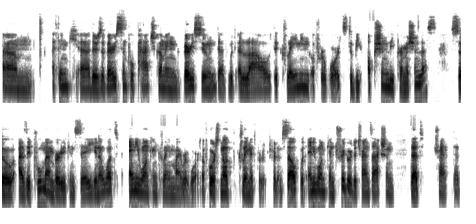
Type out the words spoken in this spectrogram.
Um, I think uh, there's a very simple patch coming very soon that would allow the claiming of rewards to be optionally permissionless. So as a pool member, you can say, you know what, anyone can claim my reward. Of course, not claim it for, for themselves, but anyone can trigger the transaction that tra- that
